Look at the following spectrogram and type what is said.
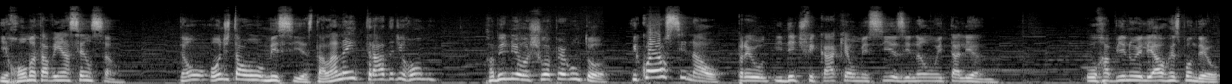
E Roma estava em ascensão. Então, onde está o Messias? Está lá na entrada de Roma. Rabino Yoshua perguntou: e qual é o sinal para eu identificar que é o Messias e não o italiano? O Rabino Elial respondeu:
